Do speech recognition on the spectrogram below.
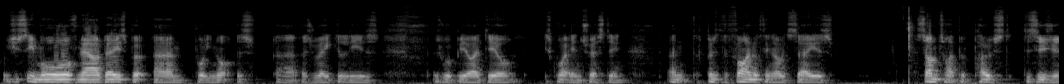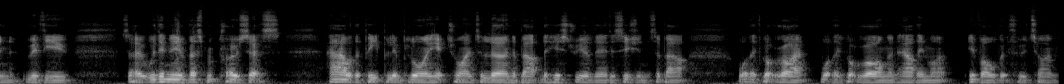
which you see more of nowadays, but um, probably not as uh, as regularly as as would be ideal, is quite interesting. And the final thing I would say is some type of post decision review. So within the investment process, how are the people employing it trying to learn about the history of their decisions, about what they've got right, what they've got wrong, and how they might evolve it through time.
